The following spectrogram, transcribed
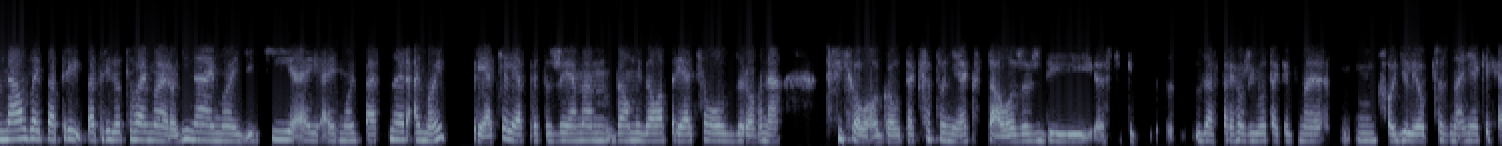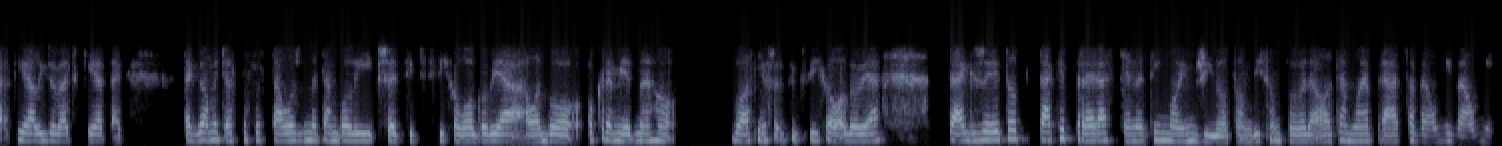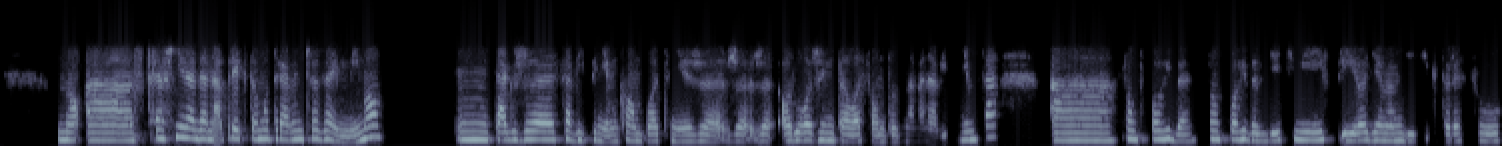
naozaj patrí, patrí do toho aj moja rodina, aj moje deti, aj, aj môj partner, aj moji priatelia, pretože ja mám veľmi veľa priateľov zrovna psychológov, tak sa to nejak stalo, že vždy, ešte keď za starého života, keď sme chodili občas na nejaké chaty a lyžovačky a tak, tak veľmi často sa stalo, že sme tam boli všetci psychológovia, alebo okrem jedného vlastne všetci psychológovia. Takže je to také prerastené tým môjim životom, by som povedala, tá moja práca veľmi, veľmi. No a strašne rada napriek tomu trávim čas aj mimo, mm, takže sa vypnem kompletne, že, že, že odložím telefón, to znamená vypnem sa a som v pohybe. Som v pohybe s deťmi, v prírode mám deti, ktoré sú uh,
